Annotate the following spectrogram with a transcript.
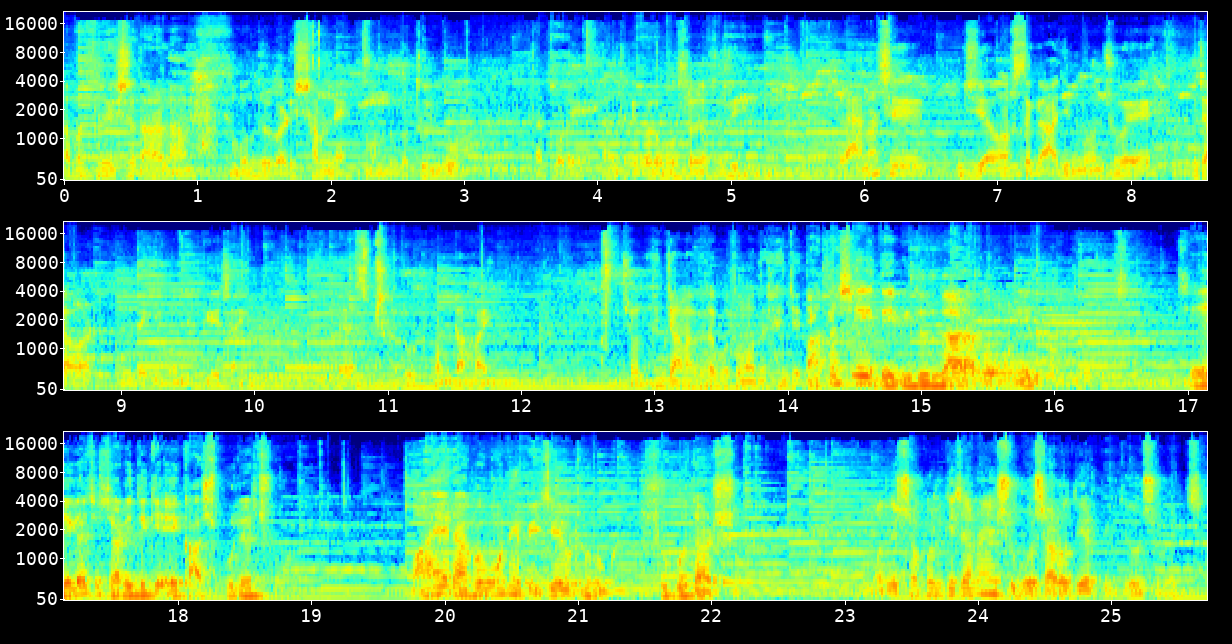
আবার তো এসে দাঁড়ালাম বন্ধুর বাড়ির সামনে বন্ধুকে তুলবো তারপরে এখান থেকে বেরোবো সোজাসুজি। প্ল্যান আছে জিয়াগঞ্জ থেকে আজিমগঞ্জ হয়ে যাওয়ার দেখি কোন দিক দিয়ে যাই। বেস্ট রুট কোনটা হয়। চল জানাতে থাকব তোমাদের যে বাতাসে দেবী দুর্গার আগমনের গন্ধ উঠেছে ছেয়ে গেছে চারিদিকে কাশফুলের ছোঁয়া। মায়ের আগমনে বেজে উঠুক শুভতার সুর। তোমাদের সকলকে জানাই শুভ শারদীয়ার প্রীতি ও শুভেচ্ছা।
